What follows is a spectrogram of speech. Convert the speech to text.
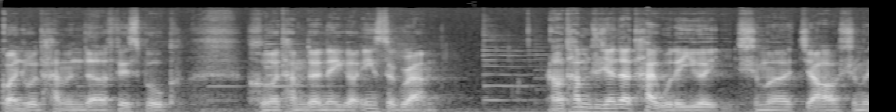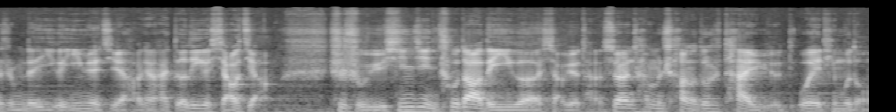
关注他们的 Facebook 和他们的那个 Instagram。然后他们之前在泰国的一个什么叫什么什么的一个音乐节，好像还得了一个小奖，是属于新晋出道的一个小乐团。虽然他们唱的都是泰语，我也听不懂，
